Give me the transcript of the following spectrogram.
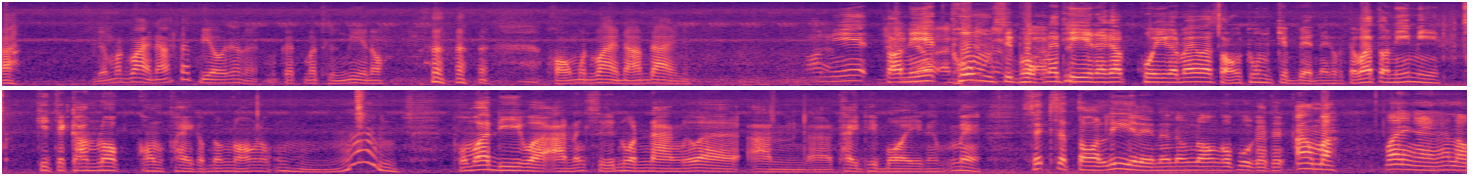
อะเดี๋ยวมันว่ายน้ำแป๊บเดียวเท่านั้นมันก็มาถึงนี่เนาะของมันว่ายน้ำได้นี่ตอนนี้ตอนนี้ทุ่มสิบหกนาทีนะครับ คุยกันไว้ว่าสองทุ่มเก็บเบ็ดนะครับ แต่ว่าตอนนี้มี กิจกรรมลอกกองไฟกับน้องๆนะอื้อหือผมว่าดีกว่าอ่านหนังสือนวลนางหรือว่าอ่านอ่าไทยเพย์บอยนะแม่เซ็กสตอรี่เลยนะน้องๆเขาพูดกันเอ้ามาว่ายังไงนะเรา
